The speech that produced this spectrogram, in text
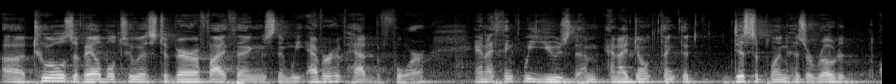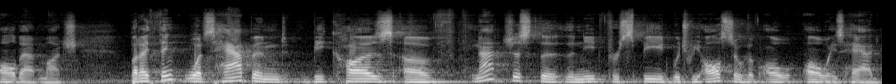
uh, tools available to us to verify things than we ever have had before, and I think we use them, and I don't think that discipline has eroded all that much. But I think what's happened because of not just the, the need for speed, which we also have al always had,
